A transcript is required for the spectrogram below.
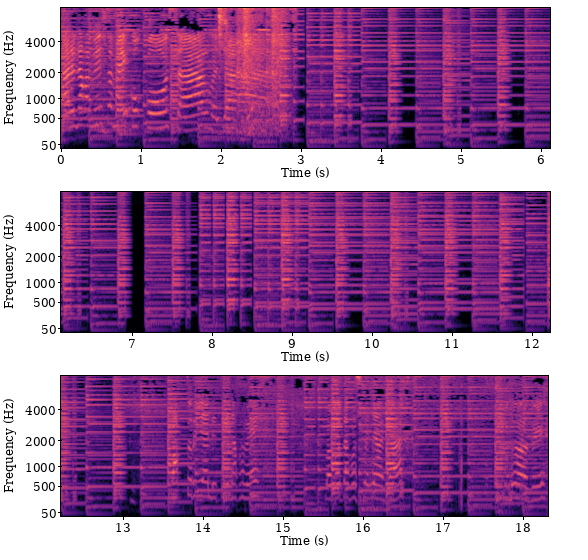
Ari na kami sa may kuko sa Madyan. Reality na kami. Bago tapos panyaga. Grabe.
